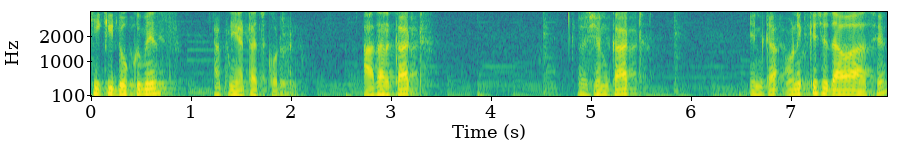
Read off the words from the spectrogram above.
কি কি ডকুমেন্টস আপনি অ্যাটাচ করবেন? Aadhaar card ration card income অনেক কিছু দেওয়া আছে।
